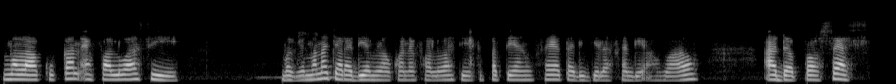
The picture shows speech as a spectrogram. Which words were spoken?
melakukan evaluasi Bagaimana cara dia melakukan evaluasi? Seperti yang saya tadi jelaskan di awal, ada proses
